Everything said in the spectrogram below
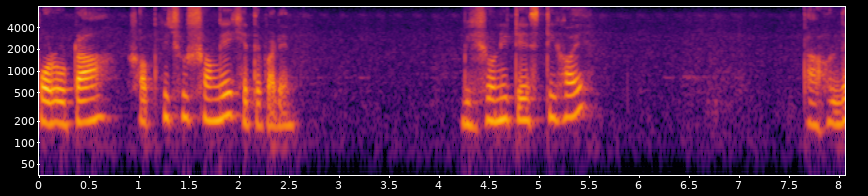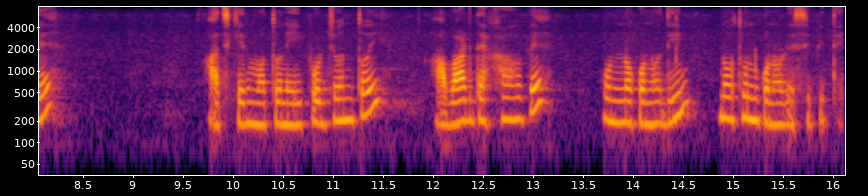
পরোটা সব কিছুর সঙ্গেই খেতে পারেন। ভীষণই টেস্টি হয়। তাহলে আজকের মতন এই পর্যন্তই। আবার দেখা হবে অন্য কোনো দিন নতুন কোনো রেসিপিতে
